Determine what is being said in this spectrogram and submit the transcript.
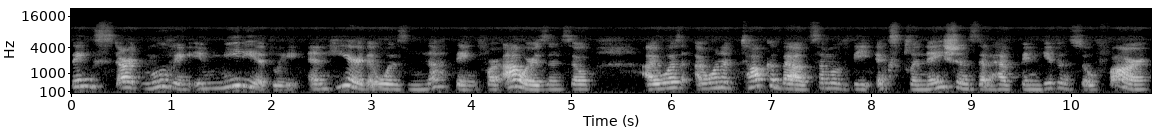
Things start moving immediately. And here, there was nothing for hours. And so, I was I want to talk about some of the explanations that have been given so far.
